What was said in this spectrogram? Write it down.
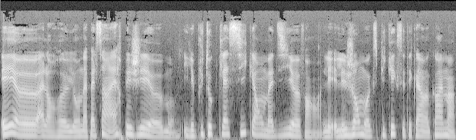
Et euh, alors, euh, on appelle ça un RPG. Euh, bon, il est plutôt classique. Hein, on m'a dit, enfin, les, les, gens m'ont expliqué que c'était quand même, un,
